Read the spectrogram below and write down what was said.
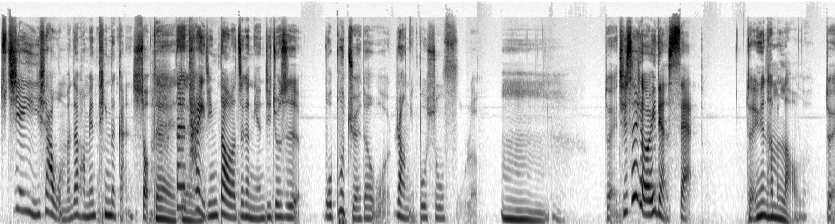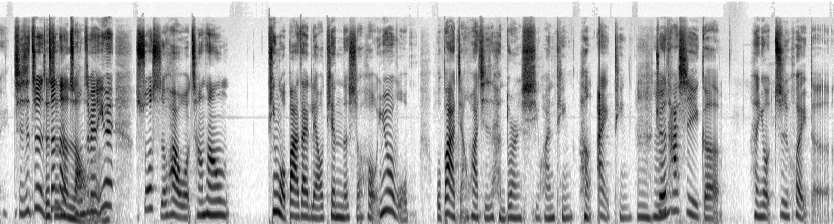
介意一下我们在旁边听的感受？对，但是他已经到了这个年纪，就是我不觉得我让你不舒服了。嗯，对，其实有一点 sad。对，因为他们老了。对，其实这真的从这边，因为说实话，我常常听我爸在聊天的时候，因为我我爸讲话，其实很多人喜欢听，很爱听，嗯觉得他是一个很有智慧的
